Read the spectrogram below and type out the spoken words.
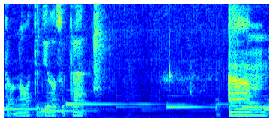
Don't know what the deal is with that. Um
